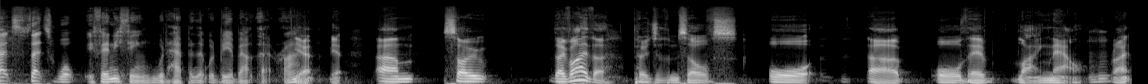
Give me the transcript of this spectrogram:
that's that's what if anything would happen that would be about that right Yeah, yeah. Um, so they've either perjured themselves or uh, or they're lying now, right?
